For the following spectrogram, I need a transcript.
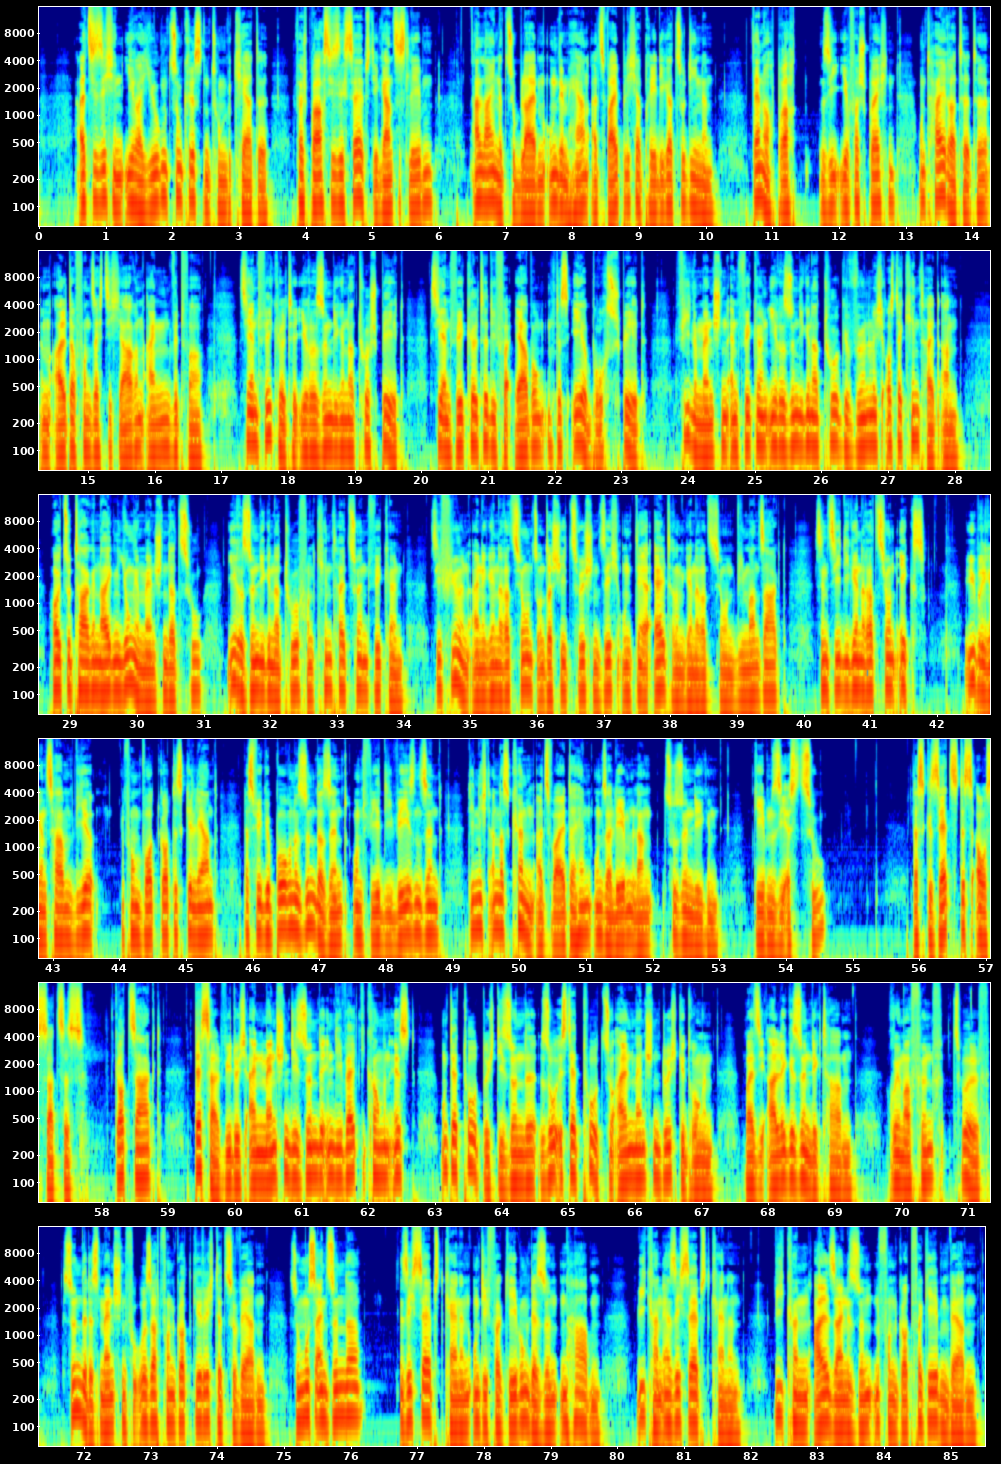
Als sie sich in ihrer Jugend zum Christentum bekehrte, versprach sie sich selbst ihr ganzes Leben alleine zu bleiben, um dem Herrn als weiblicher Prediger zu dienen. Dennoch brach sie ihr Versprechen und heiratete im Alter von 60 Jahren einen Witwer. Sie entwickelte ihre sündige Natur spät, Sie entwickelte die Vererbung des Ehebruchs spät. Viele Menschen entwickeln ihre sündige Natur gewöhnlich aus der Kindheit an. Heutzutage neigen junge Menschen dazu, ihre sündige Natur von Kindheit zu entwickeln. Sie fühlen einen Generationsunterschied zwischen sich und der älteren Generation. Wie man sagt, sind sie die Generation X. Übrigens haben wir vom Wort Gottes gelernt, dass wir geborene Sünder sind und wir die Wesen sind, die nicht anders können, als weiterhin unser Leben lang zu sündigen. Geben Sie es zu? Das Gesetz des Aussatzes. Gott sagt, deshalb wie durch einen Menschen die Sünde in die Welt gekommen ist und der Tod durch die Sünde, so ist der Tod zu allen Menschen durchgedrungen, weil sie alle gesündigt haben. Römer 5, 12. Sünde des Menschen verursacht von Gott gerichtet zu werden, so muss ein Sünder sich selbst kennen und die Vergebung der Sünden haben. Wie kann er sich selbst kennen? Wie können all seine Sünden von Gott vergeben werden?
